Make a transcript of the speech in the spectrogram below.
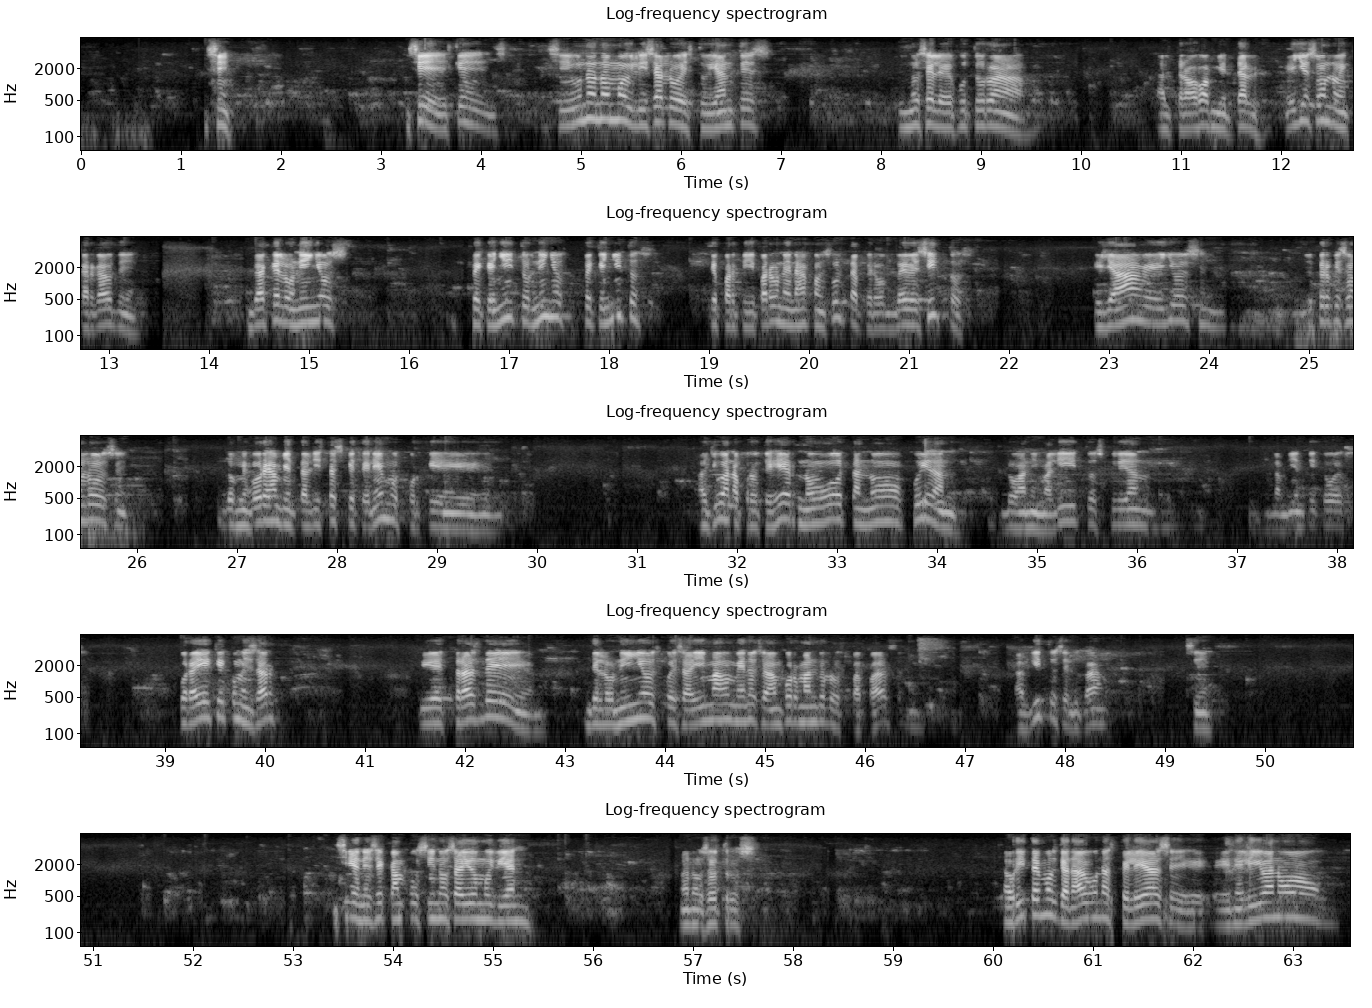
Sí. Sí, es que si uno no moviliza a los estudiantes, no se le ve futuro al trabajo ambiental. Ellos son los encargados de... Vea que los niños pequeñitos, niños pequeñitos, que participaron en esa consulta, pero bebecitos. Y ya ellos, yo creo que son los, los mejores ambientalistas que tenemos porque ayudan a proteger, no votan, no cuidan, los animalitos, cuidan el ambiente y todo eso. Por ahí hay que comenzar. Y detrás de, de los niños, pues ahí más o menos se van formando los papás. Alguito se les va. Sí. Sí, en ese campo sí nos ha ido muy bien a nosotros. Ahorita hemos ganado unas peleas eh, en el Líbano,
